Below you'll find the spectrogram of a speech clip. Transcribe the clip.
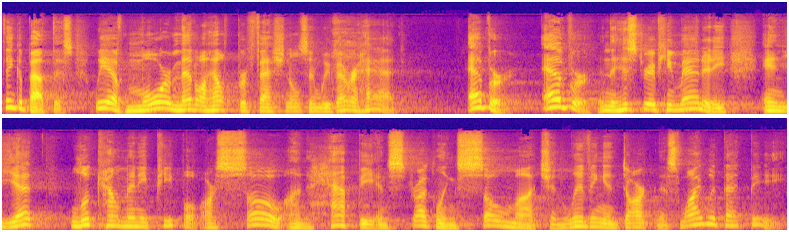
Think about this we have more mental health professionals than we've ever had, ever, ever in the history of humanity. And yet, look how many people are so unhappy and struggling so much and living in darkness. Why would that be?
